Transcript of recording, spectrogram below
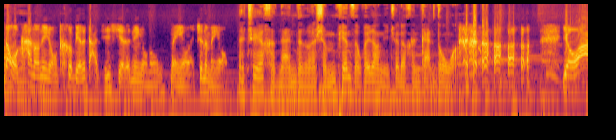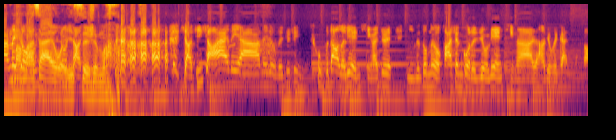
让我看到那种特别的打鸡血的那种都没有哎，真的没有。那这也很难得，什么片子会让你觉得很感动啊？有啊，那种妈妈再爱我一次是吗？小情小爱的呀，那种的就是你触不到的恋情啊，就是你们都没有发生过的这种恋情啊，然后就会感动到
